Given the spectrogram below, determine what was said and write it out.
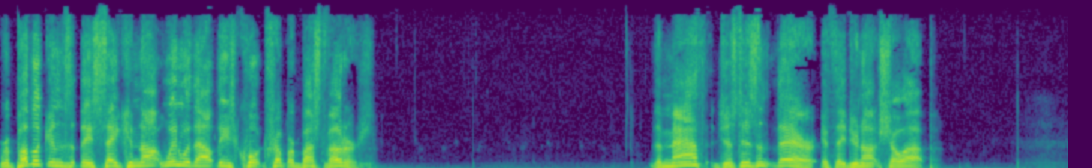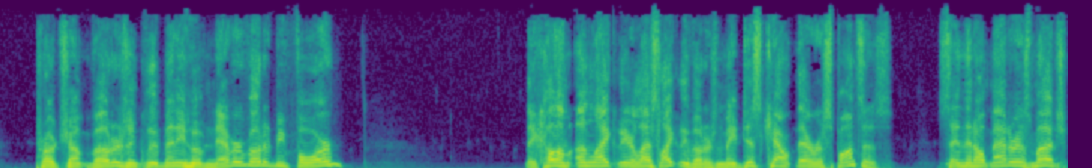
Republicans, that they say, cannot win without these, quote, Trump or bust voters. The math just isn't there if they do not show up. Pro Trump voters include many who have never voted before. They call them unlikely or less likely voters and may discount their responses, saying they don't matter as much.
